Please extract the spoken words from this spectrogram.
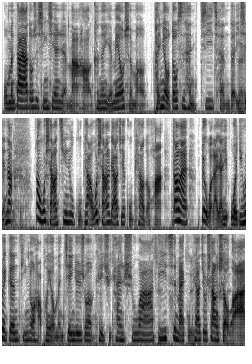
我们大家都是新鲜人嘛，哈，可能也没有什么朋友，都是很基层的一些。那那我想要进入股票，我想要了解股票的话，当然对我来讲，我一定会跟听众好朋友们建议，就是说可以去看书啊。啊，第一次买股票就上手啊，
